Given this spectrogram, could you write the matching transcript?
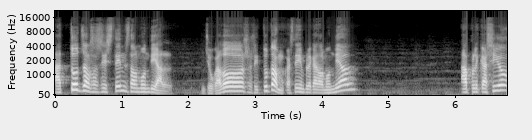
a tots els assistents del Mundial. Jugadors, o sigui, tothom que estigui implicat al Mundial, aplicació,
